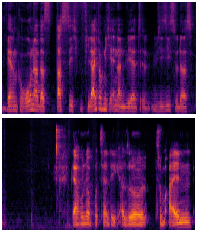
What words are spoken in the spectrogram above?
während Corona, dass das sich vielleicht auch nicht ändern wird. Wie siehst du das? Ja, hundertprozentig. Also zum einen,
